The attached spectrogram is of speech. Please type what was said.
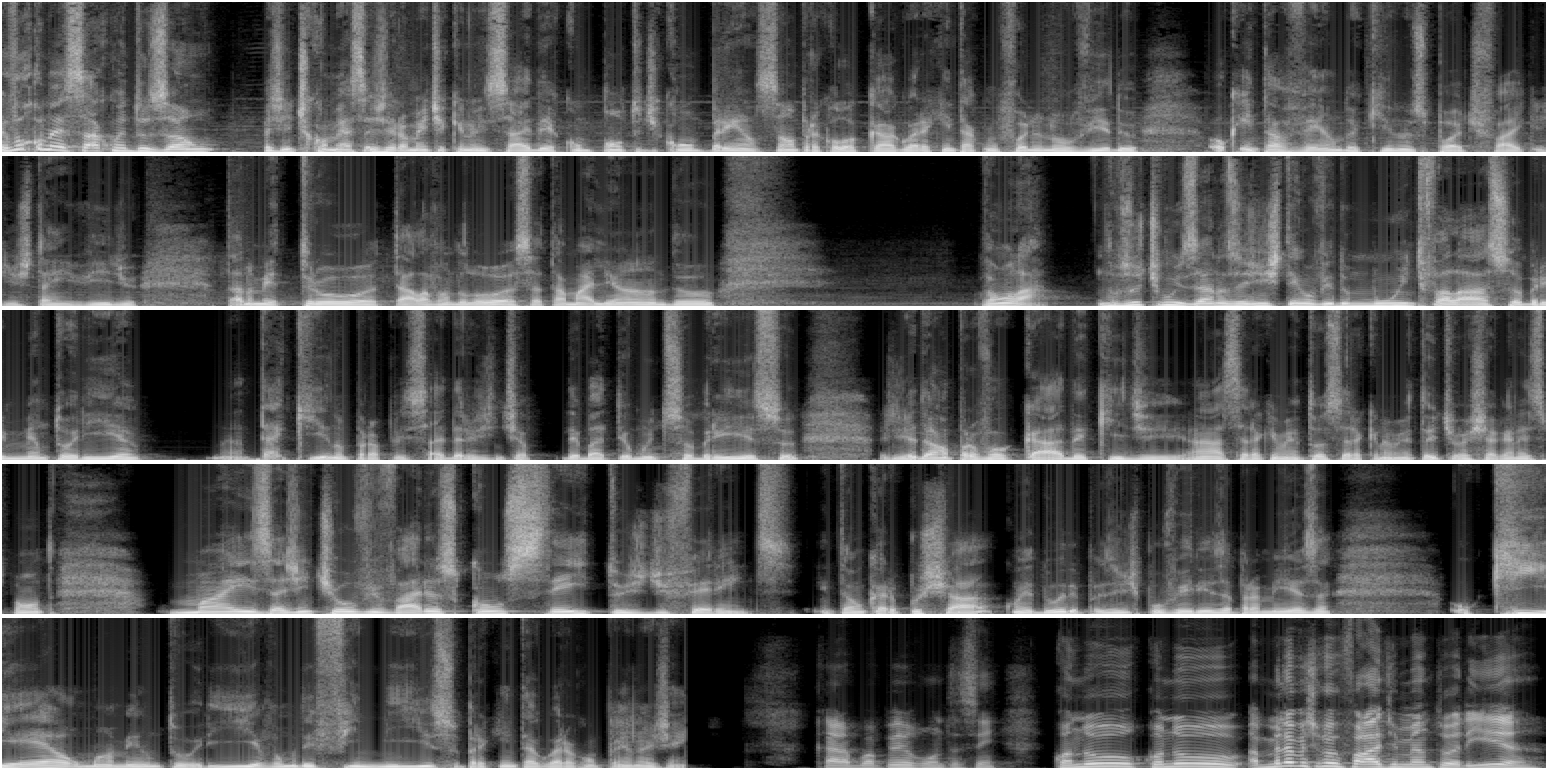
Eu vou começar com Eduzão. A gente começa geralmente aqui no Insider com ponto de compreensão para colocar agora quem tá com fone no ouvido ou quem tá vendo aqui no Spotify, que a gente tá em vídeo, tá no metrô, tá lavando louça, tá malhando. Vamos lá. Nos últimos anos a gente tem ouvido muito falar sobre mentoria. Até aqui no próprio Insider a gente já debateu muito sobre isso. A gente deu uma provocada aqui de, ah, será que mentor, será que não mentor? A gente vai chegar nesse ponto. Mas a gente ouve vários conceitos diferentes. Então eu quero puxar com o Edu, depois a gente pulveriza para a mesa. O que é uma mentoria? Vamos definir isso para quem está agora acompanhando a gente. Cara, boa pergunta, assim. Quando, quando... A primeira vez que eu ouvi falar de mentoria,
